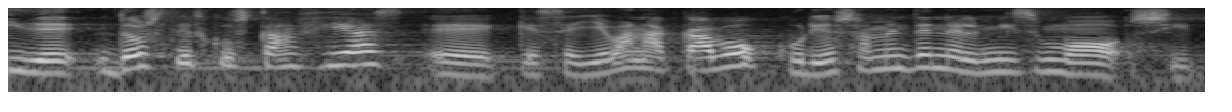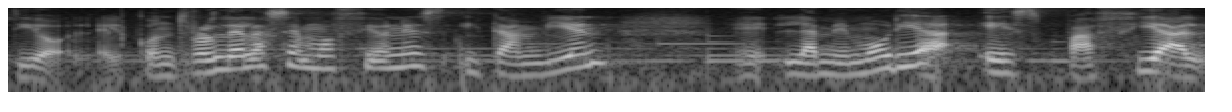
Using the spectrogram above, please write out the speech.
y de dos circunstancias eh, que se llevan a cabo curiosamente en el mismo sitio, el control de las emociones y también eh, la memoria espacial.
